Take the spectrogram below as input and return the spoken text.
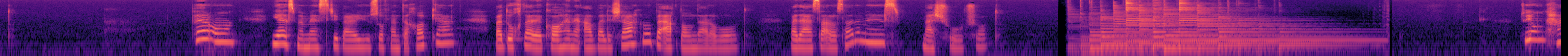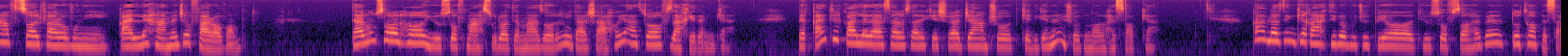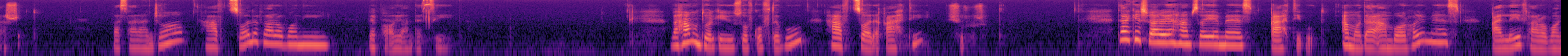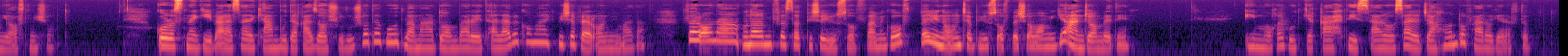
فرعون یه اسم مصری برای یوسف انتخاب کرد و دختر کاهن اول شهر رو به عقد اون درآورد و در سراسر مصر مشهور شد. توی اون هفت سال فراوونی قله همه جا فراوان بود. در اون سالها یوسف محصولات مزاره رو در شهرهای اطراف ذخیره می‌کرد. به قدری قله در سراسر کشور جمع شد که دیگه نمی‌شد اونا رو حساب کرد. قبل از اینکه قحطی به وجود بیاد یوسف صاحب دو تا پسر شد و سرانجام هفت سال فراوانی به پایان رسید. و همونطور که یوسف گفته بود هفت سال قحطی شروع شد. در کشورهای همسایه مصر قحطی بود اما در انبارهای مصر قله فراوان یافت می‌شد. گرسنگی بر اثر کمبود غذا شروع شده بود و مردم برای طلب کمک پیش فرعون می اومدن. فرعون هم اونا رو میفرستاد پیش یوسف و می‌گفت برین و اون چه یوسف به شما میگه انجام بدین. این موقع بود که قهدی سراسر جهان رو فرا گرفته بود.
